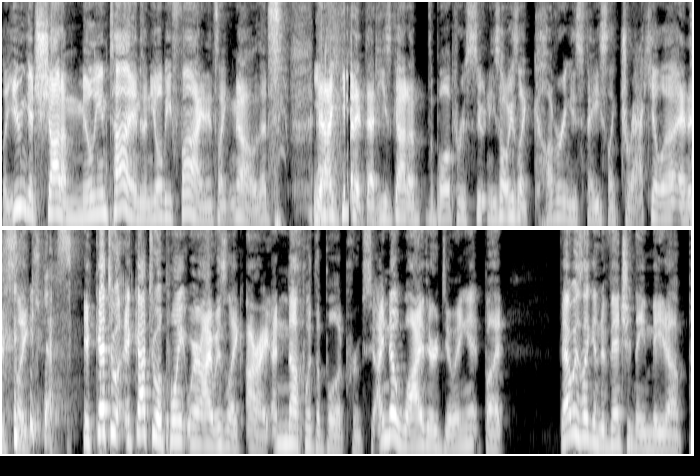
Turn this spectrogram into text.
like you can get shot a million times and you'll be fine. It's like no, that's yeah. and I get it that he's got a the bulletproof suit and he's always like covering his face like Dracula and it's like yes. it got to it got to a point where I was like, all right, enough with the bulletproof suit. I know why they're doing it, but that was like an invention they made up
